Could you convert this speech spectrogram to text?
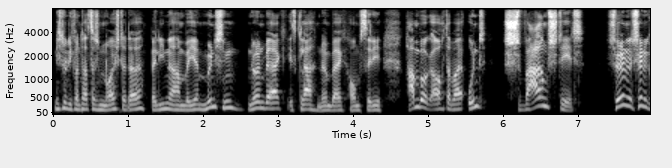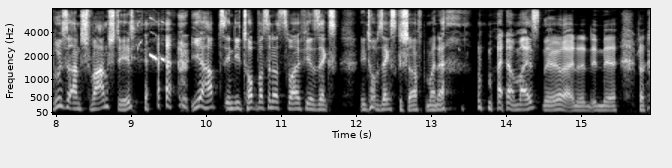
Nicht nur die fantastischen Neustädter, Berliner haben wir hier, München, Nürnberg, ist klar, Nürnberg, Home City, Hamburg auch dabei und Schwarmstedt. Schöne, schöne Grüße an Schwarmstedt. Ihr habt's in die Top, was sind das? 2, 4, 6, in die Top 6 geschafft, meiner, meiner meisten Hörer in, in der Stadt.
